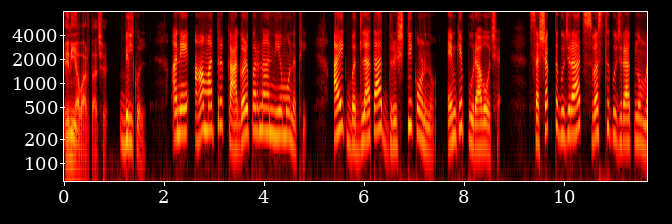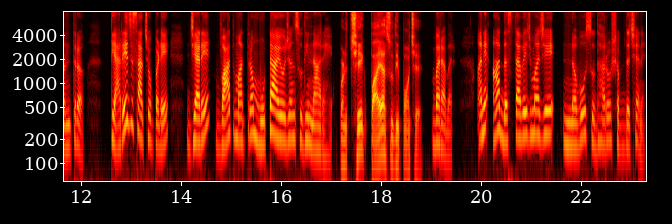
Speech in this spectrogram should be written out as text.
એની આ વાર્તા છે. બિલકુલ. અને આ માત્ર કાગળ પરના નિયમો નથી આ એક બદલાતા દૃષ્ટિકોણનો એમ કે પુરાવો છે. સશક્ત ગુજરાત સ્વસ્થ ગુજરાતનો મંત્ર ત્યારે જ સાચો પડે જ્યારે વાત માત્ર મોટા આયોજન સુધી ના રહે. પણ છેક પાયા સુધી પહોંચે. બરાબર. અને આ દસ્તાવેજમાં જે નવો સુધારો શબ્દ છે ને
